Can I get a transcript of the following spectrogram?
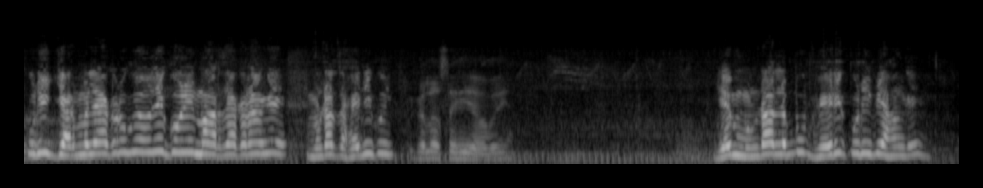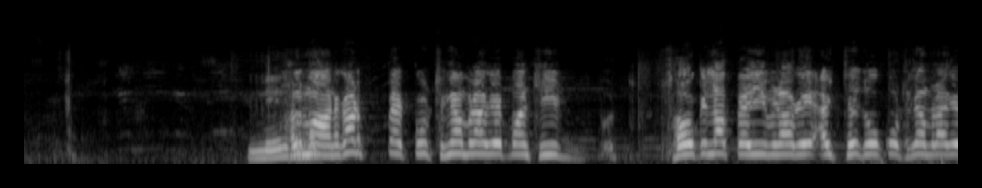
ਕੁੜੀ ਜਨਮ ਲਿਆ ਕਰੂਗੀ ਉਹਦੀ ਗੋਲੀ ਮਾਰ ਦਿਆ ਕਰਾਂਗੇ ਮੁੰਡਾ ਤਾਂ ਹੈ ਨਹੀਂ ਕੋਈ। ਗੱਲ ਸਹੀ ਆ ਬਈ। ਜੇ ਮੁੰਡਾ ਲੱਭੂ ਫੇਰ ਹੀ ਕੁੜੀ ਵਿਆਹਾਂਗੇ। ਮੇਨ ਹਲਮਾਨਗੜ ਪੈ ਕੋਠੀਆਂ ਬਣਾ ਕੇ ਪੰਜ ਛੇ 100 ਕਿੱਲਾ ਪੈਲੀ ਬਣਾ ਕੇ ਇੱਥੇ ਦੋ ਕੋਠੀਆਂ ਬਣਾ ਕੇ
